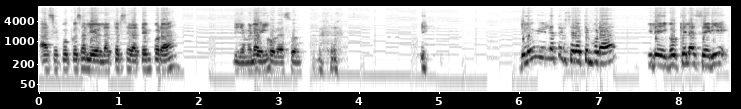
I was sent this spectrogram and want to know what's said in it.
Hace poco salió la tercera temporada. Yo ya me la vi. corazón. Yo lo vi en la tercera temporada y le digo que la serie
